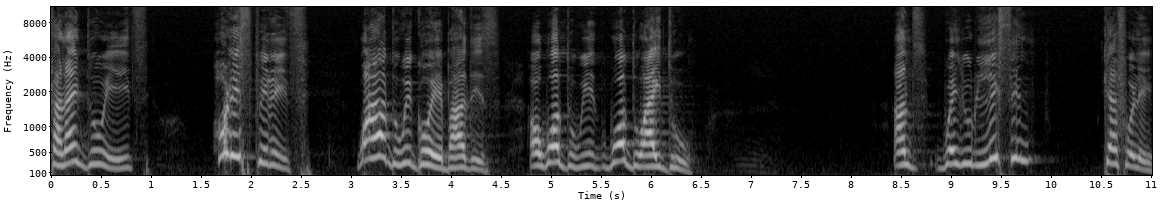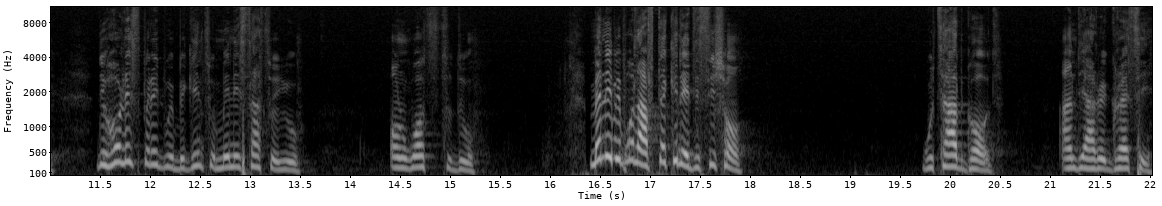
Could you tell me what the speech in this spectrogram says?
Can I do it? Holy Spirit, how do we go about this? Or what do we what do I do? And when you listen carefully, the Holy Spirit will begin to minister to you on what to do. Many people have taken a decision without God and they are regretting.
